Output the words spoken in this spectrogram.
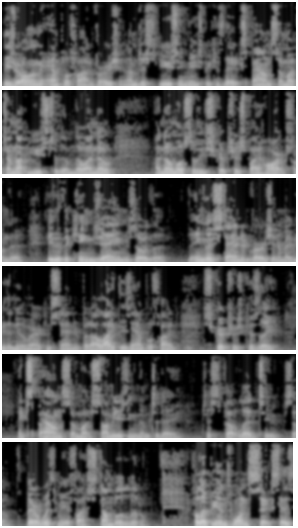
These are all in the Amplified Version. I'm just using these because they expound so much. I'm not used to them, though I know I know most of these scriptures by heart from the either the King James or the, the English Standard Version or maybe the New American Standard. But I like these amplified scriptures because they expound so much. So I'm using them today just felt led to. So bear with me if I stumble a little. Philippians 1 6 says,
